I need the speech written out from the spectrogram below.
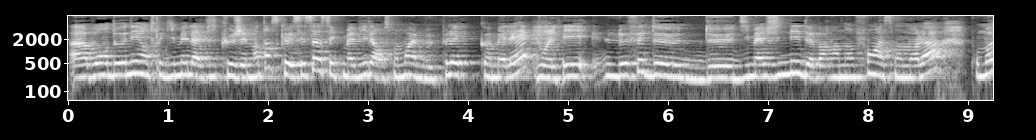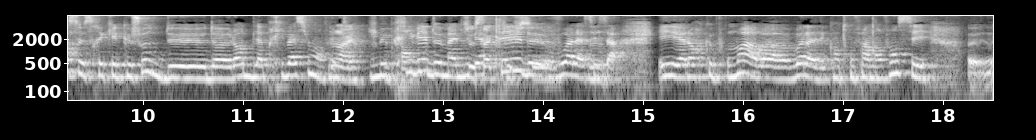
à, abandonner entre guillemets la vie que j'ai maintenant parce que c'est ça c'est que ma vie là en ce moment elle me plaît comme elle est. Et le fait de d'imaginer d'avoir un enfant à ce moment là pour moi ce serait quelque chose de, de l'ordre de la privation en fait. Me priver de ma liberté de voilà c'est mm. ça et alors que pour moi, bah, voilà, quand on fait un enfant, c'est euh,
